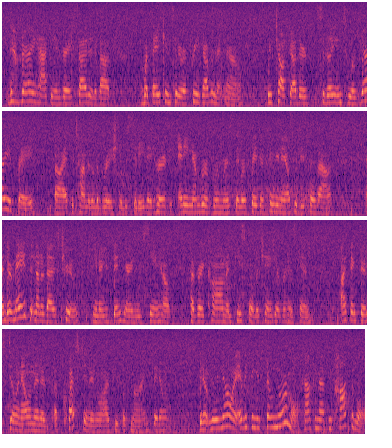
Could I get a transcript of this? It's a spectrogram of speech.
they're very happy and very excited about what they consider a free government now. We've talked to other civilians who were very afraid uh, at the time of the liberation of the city. They'd heard any number of rumors. They were afraid their fingernails would be pulled out. And they're amazed that none of that is true. You know, you've been here and you've seen how, how very calm and peaceful the changeover has been. I think there's still an element of, of question in a lot of people's minds. They don't, they don't really know. Everything is so normal. How can that be possible?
